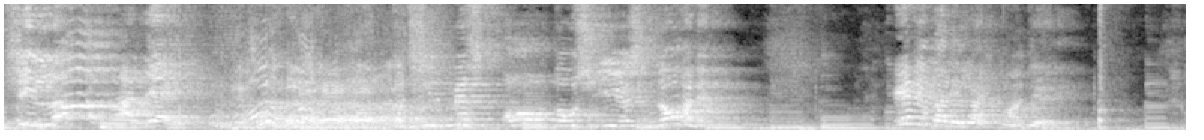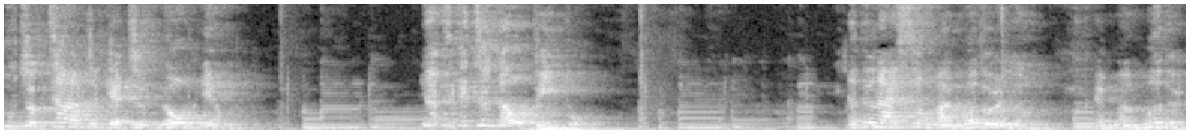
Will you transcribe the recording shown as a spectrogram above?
She loved my daddy. but she missed all those years knowing him. Anybody like my daddy who took time to get to know him. You have to get to know people. And then I saw my mother-in-law and my mother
